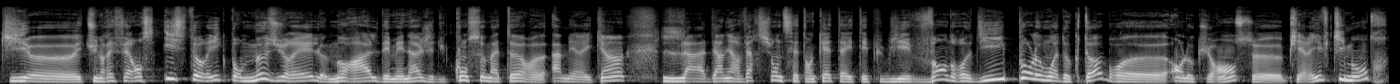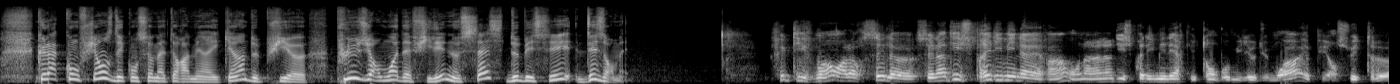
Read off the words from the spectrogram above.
qui est une référence historique pour mesurer le moral des ménages et du consommateur euh, américain. La dernière version de cette enquête a été publiée vendredi pour le mois d'octobre, euh, en l'occurrence, euh, Pierre-Yves, qui montre que la confiance des consommateurs américains depuis plusieurs mois d'affilée ne cesse de baisser désormais. Effectivement, alors c'est l'indice préliminaire. Hein. On a un indice préliminaire qui tombe au milieu du mois, et puis ensuite, euh,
